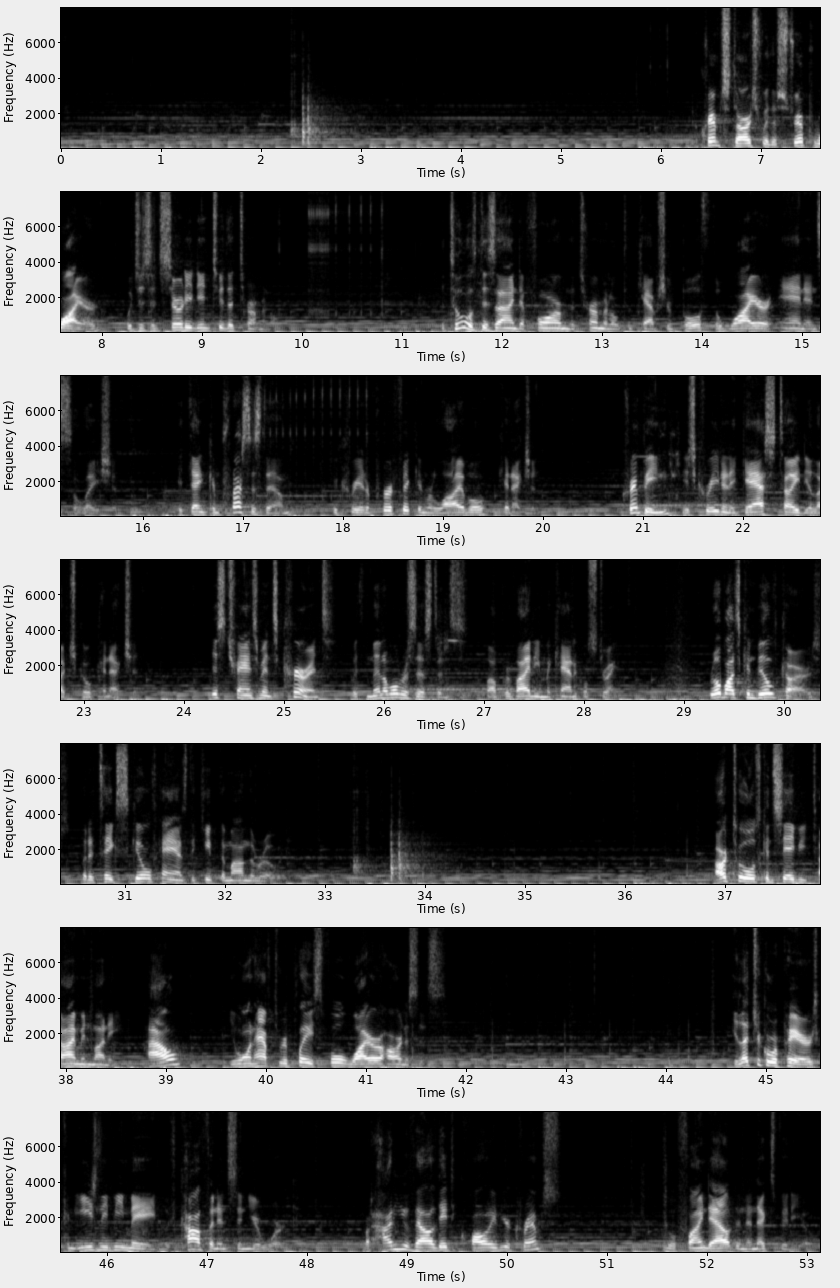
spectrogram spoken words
A crimp starts with a stripped wire, which is inserted into the terminal. The tool is designed to form the terminal to capture both the wire and insulation. It then compresses them to create a perfect and reliable connection. Crimping is creating a gas-tight electrical connection. This transmits current with minimal resistance while providing mechanical strength. Robots can build cars, but it takes skilled hands to keep them on the road. Our tools can save you time and money. How? You won't have to replace full wire harnesses. Electrical repairs can easily be made with confidence in your work. But how do you validate the quality of your crimps? We'll find out in the next video.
